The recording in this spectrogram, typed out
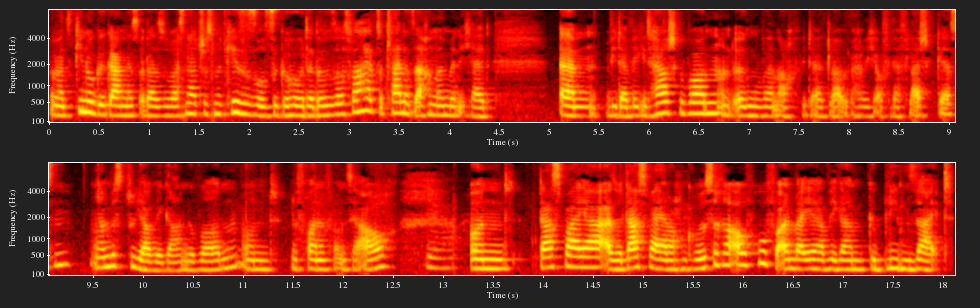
wenn man ins Kino gegangen ist oder sowas, Nachos mit Käsesoße geholt hat und so. Das waren halt so kleine Sachen. Dann bin ich halt ähm, wieder vegetarisch geworden und irgendwann auch wieder, glaube habe ich auch wieder Fleisch gegessen. Und dann bist du ja vegan geworden und eine Freundin von uns ja auch. Ja. Und das war ja, also das war ja noch ein größerer Aufruf, vor allem weil ihr ja vegan geblieben seid.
